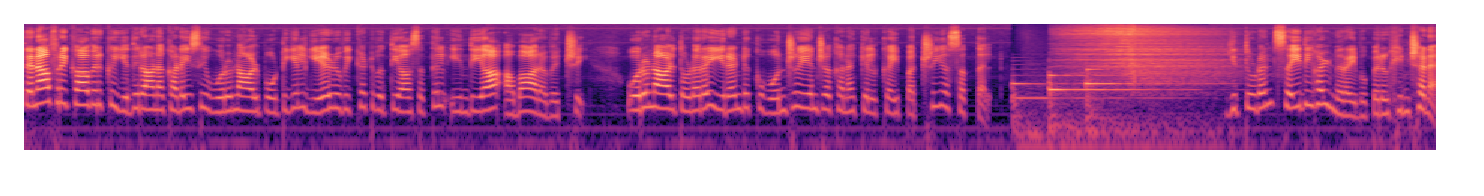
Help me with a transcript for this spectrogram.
தென்னாப்பிரிக்காவிற்கு எதிரான கடைசி ஒருநாள் போட்டியில் ஏழு விக்கெட் வித்தியாசத்தில் இந்தியா அபார வெற்றி. ஒருநாள் தொடரை இரண்டுக்கு ஒன்று என்ற கணக்கில் கைப்பற்றி அசத்தல் இத்துடன் செய்திகள் நிறைவு பெறுகின்றன.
